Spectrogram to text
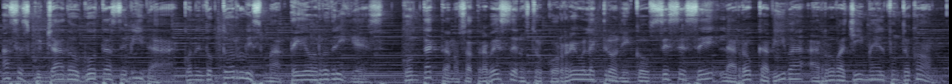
Has escuchado Gotas de Vida con el doctor Luis Mateo Rodríguez. Contáctanos a través de nuestro correo electrónico ccclarrocaviva.gmail.com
